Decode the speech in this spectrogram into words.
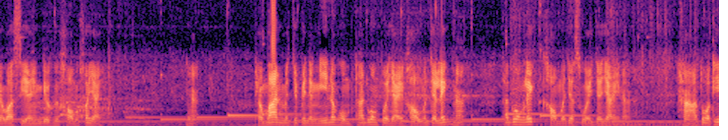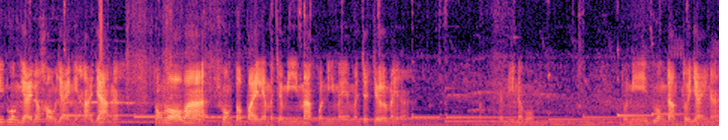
แต่ว่าเสียอย่างเดียวคือเขาไม่ค่อยใหญ่เนี่ยแถวบ้านมันจะเป็นอย่างนี้นะผม ถ้าด้วงตัวใหญ่เขามันจะเล็กนะ ถ้าด้วงเล็กเขามันจะสวยจะใหญ่นะ หาตัวที่ด้วงใหญ่แล้วเขาใหญ่นี่หายากนะ ต้องรอว่าช่วงต่อไปเนี่ยมันจะมีมากกว่านี้ไหม มันจะเจอไหมนะแบบนี้นะผม ตัวนี้ด้วงดำตัวใหญ่นะ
